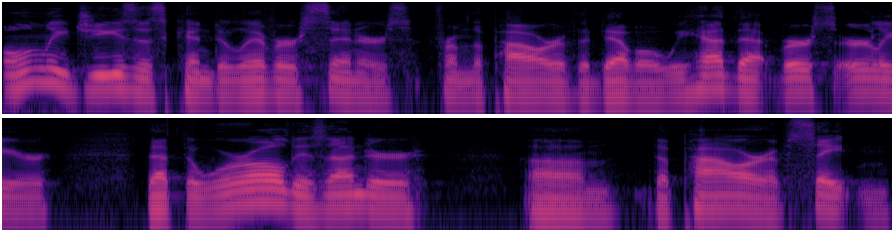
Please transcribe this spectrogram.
only Jesus can deliver sinners from the power of the devil. We had that verse earlier that the world is under um, the power of Satan.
